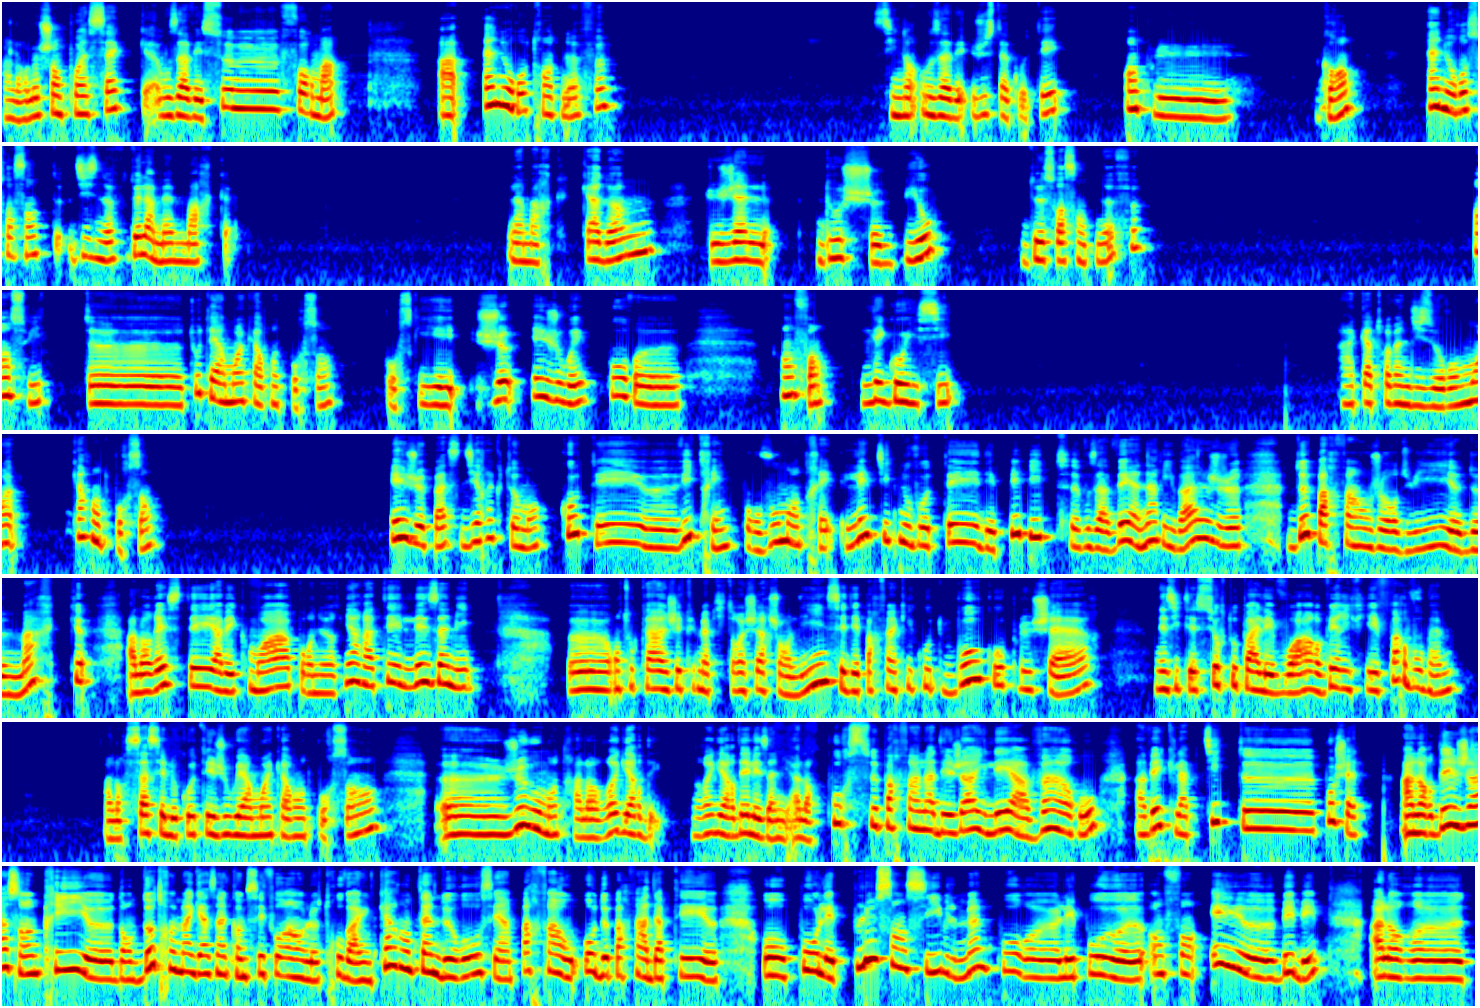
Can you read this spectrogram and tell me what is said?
Alors, le shampoing sec, vous avez ce format à 1,39€. Sinon, vous avez juste à côté, en plus grand, 1,79€ de la même marque. La marque Cadom, du gel douche bio de 69. Ensuite, euh, tout est à moins 40% pour ce qui est jeu et jouets pour euh, enfants. Lego ici à 90 euros moins 40%. Et je passe directement côté euh, vitrine pour vous montrer les petites nouveautés des pépites. Vous avez un arrivage de parfum aujourd'hui euh, de marque. Alors restez avec moi pour ne rien rater les amis. Euh, en tout cas, j'ai fait ma petite recherche en ligne. C'est des parfums qui coûtent beaucoup plus cher. N'hésitez surtout pas à les voir, vérifier par vous-même. Alors ça, c'est le côté joué à moins 40%. Euh, je vous montre. Alors, regardez. Regardez les amis. Alors, pour ce parfum-là, déjà, il est à 20 euros avec la petite euh, pochette. Alors déjà, son prix euh, dans d'autres magasins comme Sephora, on le trouve à une quarantaine d'euros. C'est un parfum ou eau de parfum adapté aux peaux les plus sensibles, même pour les peaux enfants et bébés. Alors,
